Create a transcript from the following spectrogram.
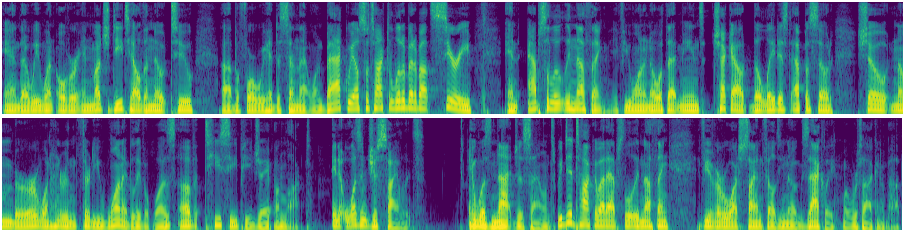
and uh, we went over in much detail the Note 2 uh, before we had to send that one back. We also talked a little bit about Siri and absolutely nothing. If you want to know what that means, check out the latest episode, show number 131, I believe it was, of TCPJ Unlocked. And it wasn't just silence. It was not just silence. We did talk about absolutely nothing if you've ever watched Seinfeld, you know exactly what we're talking about.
